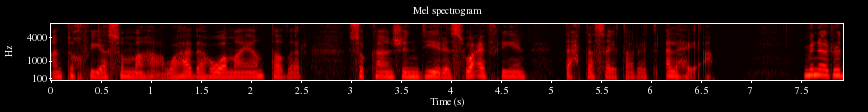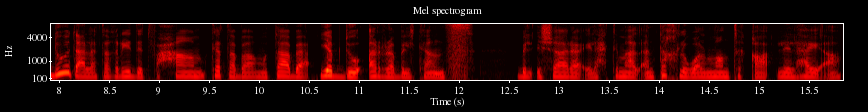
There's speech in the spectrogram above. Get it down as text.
أن تخفي سمها وهذا هو ما ينتظر سكان جنديرس وعفرين تحت سيطرة الهيئة. من الردود على تغريدة فحام كتب متابع يبدو قرب الكنس بالإشارة إلى احتمال أن تخلو المنطقة للهيئة.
